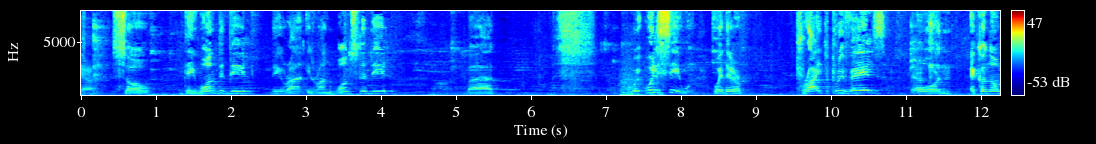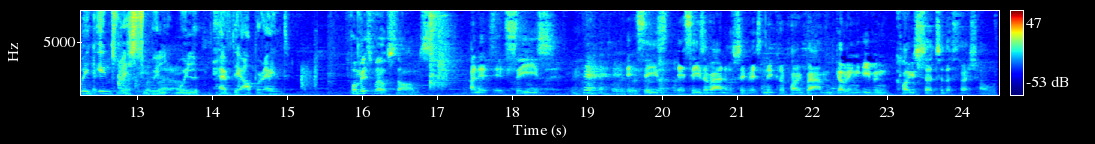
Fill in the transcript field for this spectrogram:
yeah. So they want the deal. The Iran, Iran wants the deal, but we, we'll see whether pride prevails Yeah. or economic interests will, will have the upper end. From Israel's stance, and it, it sees it sees it sees Iran its nuclear program going even closer to the threshold,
